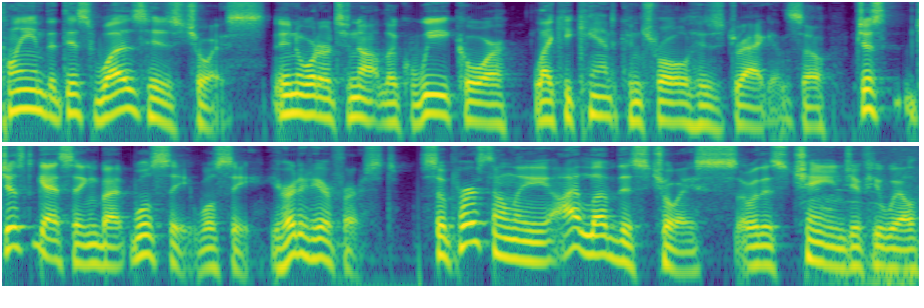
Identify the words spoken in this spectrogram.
claim that this was his choice in order to not look weak or like he can't control his dragon. So just just guessing, but we'll see. We'll see. You heard it here first. So, personally, I love this choice, or this change, if you will,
